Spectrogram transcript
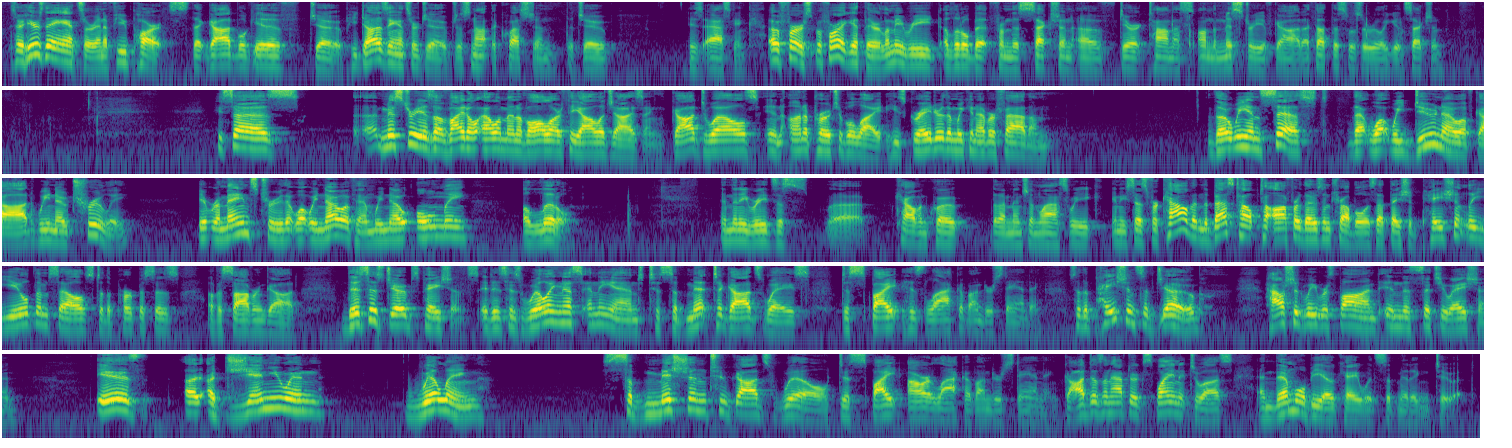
So here's the answer in a few parts that God will give Job. He does answer Job, just not the question that Job is asking. Oh, first, before I get there, let me read a little bit from this section of Derek Thomas on the mystery of God. I thought this was a really good section. He says, mystery is a vital element of all our theologizing. God dwells in unapproachable light. He's greater than we can ever fathom. Though we insist that what we do know of God, we know truly, it remains true that what we know of Him, we know only a little. And then he reads this uh, Calvin quote that I mentioned last week. And he says, For Calvin, the best help to offer those in trouble is that they should patiently yield themselves to the purposes of a sovereign God. This is Job's patience. It is his willingness in the end to submit to God's ways despite his lack of understanding. So, the patience of Job, how should we respond in this situation, is a, a genuine, willing submission to God's will despite our lack of understanding. God doesn't have to explain it to us, and then we'll be okay with submitting to it.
